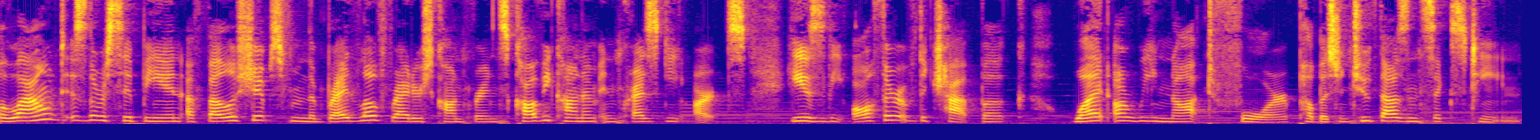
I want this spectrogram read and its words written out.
Blount is the recipient of fellowships from the Breadloaf Writers Conference, Covey and Kresge Arts. He is the author of the chapbook what Are We Not For, published in 2016.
